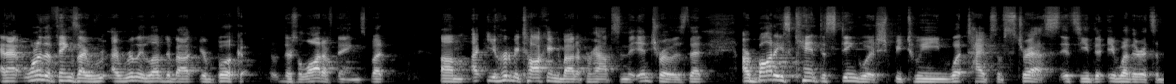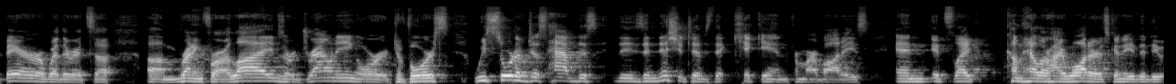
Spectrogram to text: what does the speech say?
and I, one of the things I, I really loved about your book, there's a lot of things, but um, I, you heard me talking about it perhaps in the intro, is that our bodies can't distinguish between what types of stress. It's either whether it's a bear or whether it's a um, running for our lives or drowning or divorce. We sort of just have this these initiatives that kick in from our bodies, and it's like come hell or high water, it's going to either do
